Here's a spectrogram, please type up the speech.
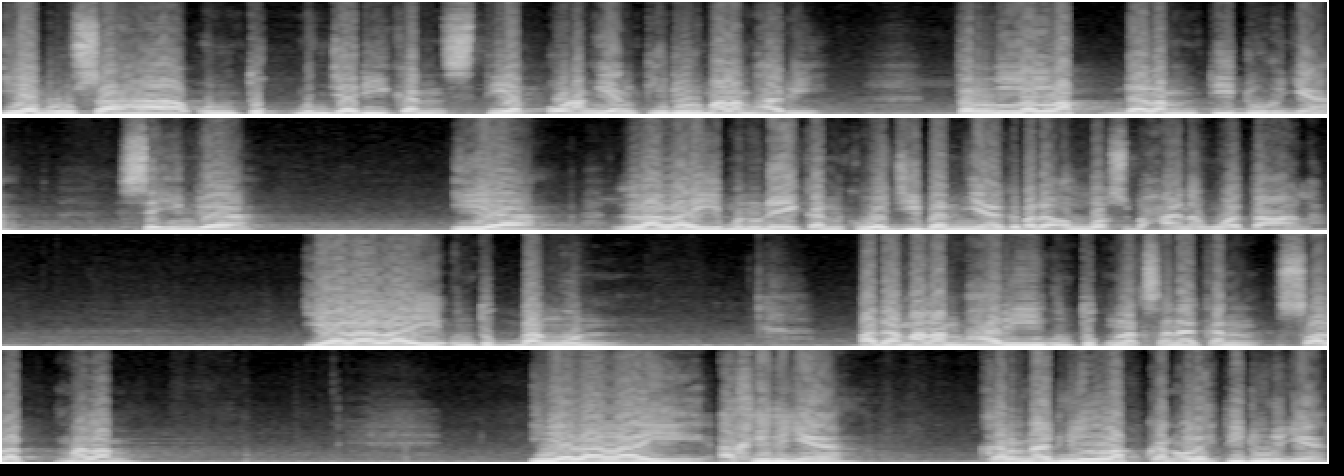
Ia berusaha untuk menjadikan setiap orang yang tidur malam hari terlelap dalam tidurnya sehingga ia lalai menunaikan kewajibannya kepada Allah Subhanahu wa taala. Ia lalai untuk bangun pada malam hari untuk melaksanakan salat malam. Ia lalai akhirnya karena dilelapkan oleh tidurnya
